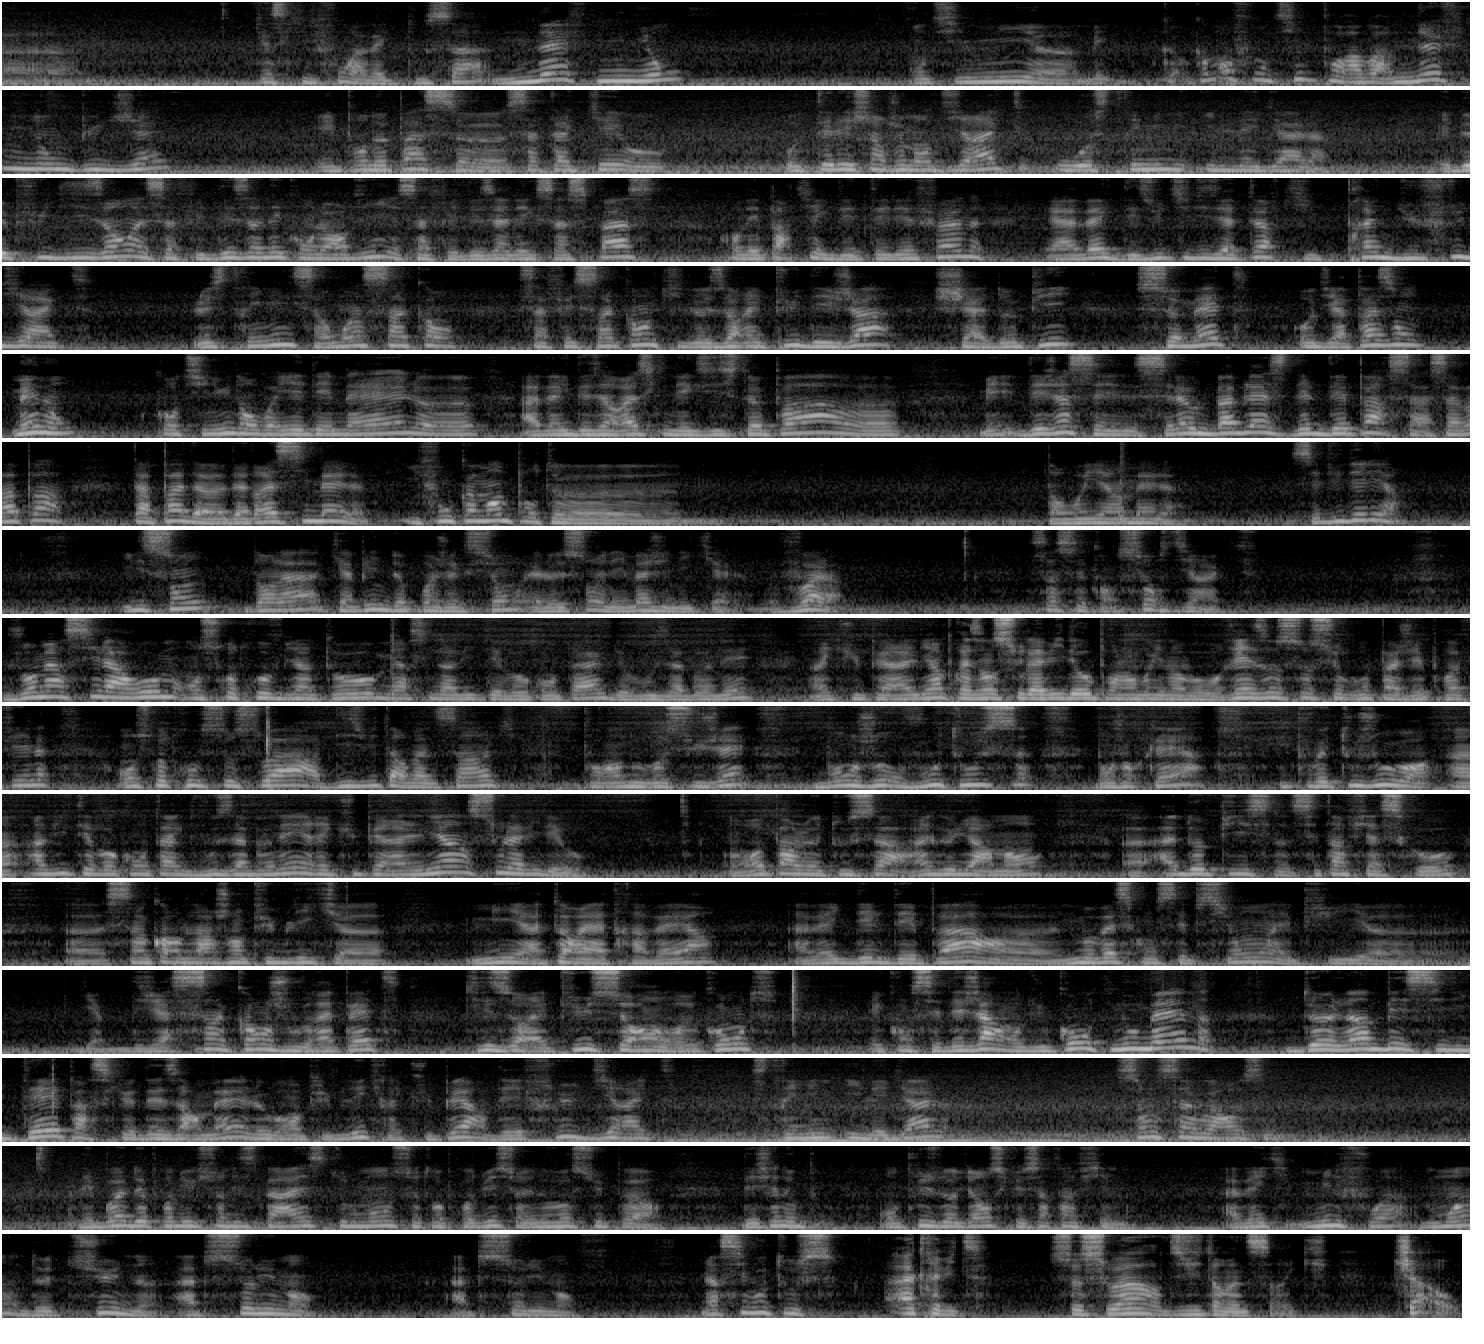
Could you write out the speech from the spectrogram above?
Euh, Qu'est-ce qu'ils font avec tout ça? 9 millions? Ont-ils mis... euh, mais co- comment font-ils pour avoir 9 millions de budget et pour ne pas s'attaquer au téléchargement direct ou au streaming illégal? Et depuis 10 ans, et ça fait des années qu'on leur dit, et ça fait des années que ça se passe, qu'on est parti avec des téléphones et avec des utilisateurs qui prennent du flux direct. Le streaming, c'est au moins 5 ans. Ça fait 5 ans qu'ils auraient pu déjà, chez Adopi, se mettre au diapason. Mais non, continue d'envoyer des mails euh, avec des adresses qui n'existent pas. euh, mais déjà, c'est là où le bas blesse. Dès le départ, ça ça va pas. T'as pas d'adresse email. Ils font comment pour te t'envoyer un mail C'est du délire. Ils sont dans la cabine de projection et le son et l'image est nickel. Voilà. Ça, c'est en source directe. Je vous remercie la room, on se retrouve bientôt. Merci d'inviter vos contacts, de vous abonner, récupérer le lien présent sous la vidéo pour l'envoyer dans vos réseaux sociaux, groupages et profils. On se retrouve ce soir, 18h25, pour un nouveau sujet. Bonjour vous tous, bonjour Claire. Vous pouvez toujours hein, inviter vos contacts, vous abonner et récupérer le lien sous la vidéo. On reparle de tout ça régulièrement. Euh, Adopi, c'est c'est un fiasco. Euh, c'est encore de l'argent public euh, mis à tort et à travers, avec dès le départ euh, une mauvaise conception. Et puis, il y a déjà 5 ans, je vous le répète, qu'ils auraient pu se rendre compte et qu'on s'est déjà rendu compte nous-mêmes de l'imbécilité parce que désormais, le grand public récupère des flux directs, streaming illégal, sans le savoir aussi. Les boîtes de production disparaissent, tout le monde se reproduit sur les nouveaux supports. Des chaînes ont plus d'audience que certains films, avec mille fois moins de thunes, absolument. Absolument. Merci vous tous. À très vite. Ce soir, 18h25. Ciao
